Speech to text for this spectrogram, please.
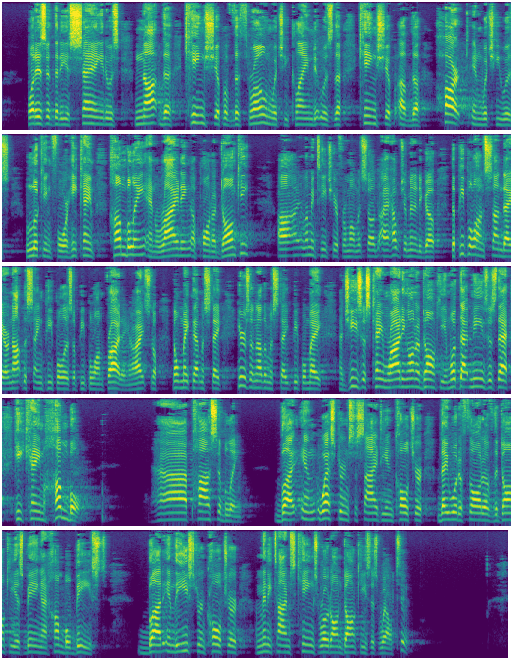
what is it that he is saying? It was not the kingship of the throne which he claimed. It was the kingship of the heart in which he was looking for. He came humbly and riding upon a donkey. Uh, let me teach here for a moment. So I helped you a minute ago. The people on Sunday are not the same people as the people on Friday. All right. So don't make that mistake. Here's another mistake people make. Now, Jesus came riding on a donkey. And what that means is that he came humble. Ah, possibly. But in Western society and culture, they would have thought of the donkey as being a humble beast. But in the Eastern culture, many times kings rode on donkeys as well too.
